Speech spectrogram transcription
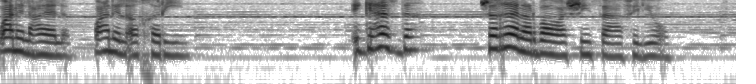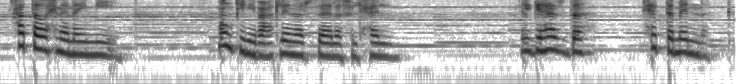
وعن العالم وعن الآخرين. الجهاز ده شغال 24 ساعة في اليوم حتى وإحنا نايمين. ممكن يبعت لنا رسالة في الحلم. الجهاز ده حتة منك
